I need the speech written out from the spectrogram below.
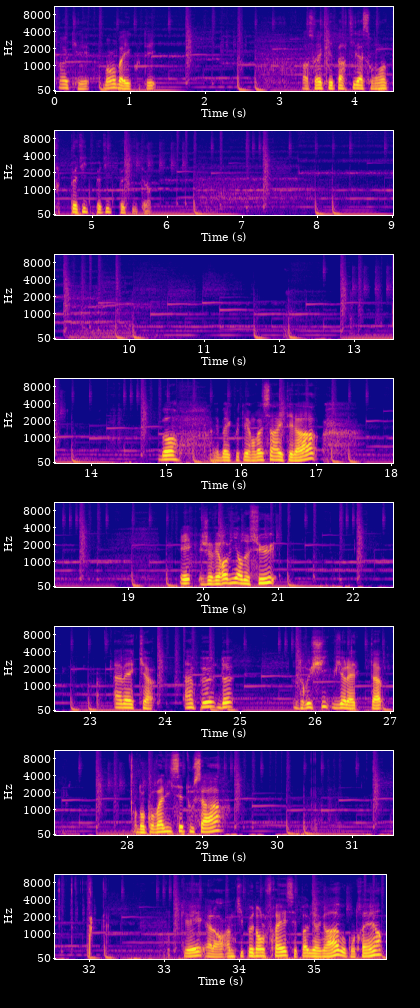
Ok, bon bah écoutez. Alors c'est vrai que les parties là sont vraiment toutes petites, petites, petites. Hein. Bon, et eh ben écoutez, on va s'arrêter là. Et je vais revenir dessus avec un peu de druchy violette. Donc on va lisser tout ça. Alors un petit peu dans le frais, c'est pas bien grave, au contraire.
